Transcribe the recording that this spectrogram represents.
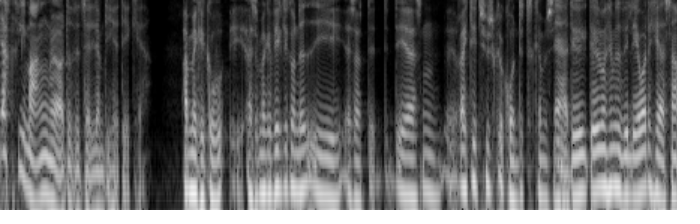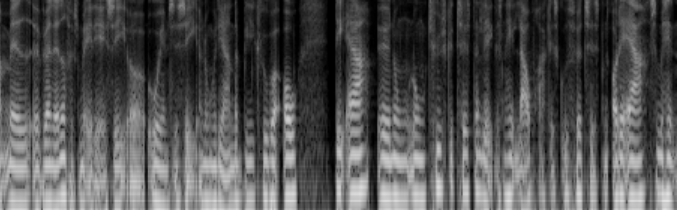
virkelig mange nørdede detaljer om de her dæk her. Og man kan, gå, altså man kan virkelig gå ned i, altså det, det er sådan rigtig tysk og grundigt, kan man sige. Ja, det er jo, det er jo en hemmelighed, vi laver det her sammen med øh, blandt andet for eksempel ADAC og OMCC og nogle af de andre bilklubber, og det er øh, nogle, nogle tyske testanlæg, der sådan helt lavpraktisk udfører testen, og det er simpelthen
